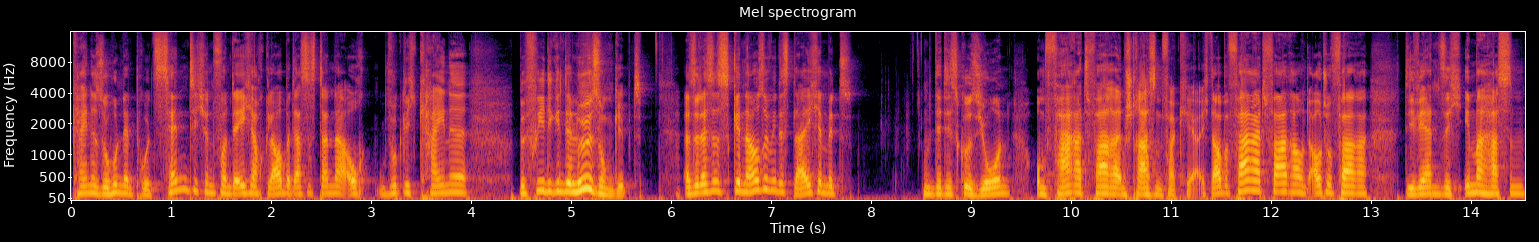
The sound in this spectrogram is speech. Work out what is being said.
keine so hundertprozentig und von der ich auch glaube, dass es dann da auch wirklich keine befriedigende Lösung gibt. Also das ist genauso wie das gleiche mit der Diskussion um Fahrradfahrer im Straßenverkehr. Ich glaube, Fahrradfahrer und Autofahrer, die werden sich immer hassen.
